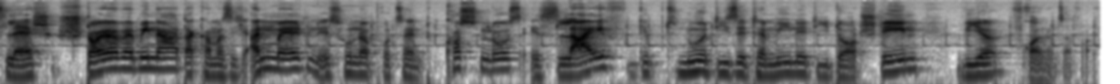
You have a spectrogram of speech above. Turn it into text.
slash Steuerwebinar. Da kann man sich anmelden, ist 100% kostenlos, ist live, gibt nur diese Termine, die dort stehen. Wir freuen uns auf euch.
